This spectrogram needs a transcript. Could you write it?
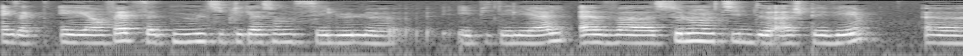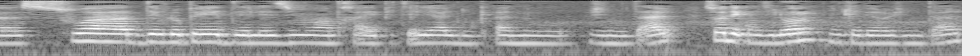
Exact. Et en fait, cette multiplication de cellules euh, épithéliales, elle va, selon le type de HPV, euh, soit développer des lésions intraépithéliales, donc anogénitales, soit des condylomes, donc les verrues génitales,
